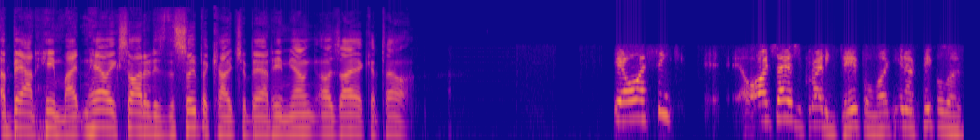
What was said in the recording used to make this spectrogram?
about him, mate? And how excited is the super coach about him, young Isaiah Katoa? Yeah, well, I think Isaiah's a great example. Like, you know, people have,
